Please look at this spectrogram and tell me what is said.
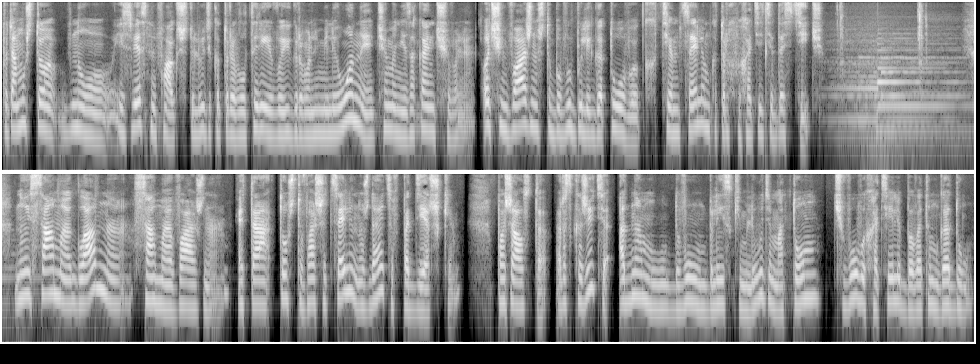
Потому что, ну, известный факт, что люди, которые в лотерее выигрывали миллионы, чем они заканчивали. Очень важно, чтобы вы были готовы к тем целям, которых вы хотите достичь. Ну и самое главное, самое важное, это то, что ваши цели нуждаются в поддержке. Пожалуйста, расскажите одному, двум близким людям о том, чего вы хотели бы в этом году.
